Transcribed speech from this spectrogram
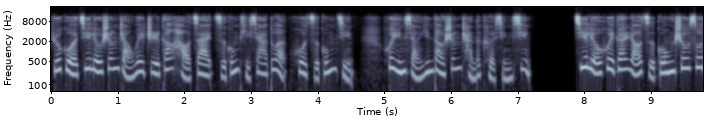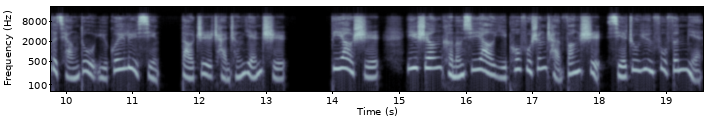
如果肌瘤生长位置刚好在子宫体下段或子宫颈，会影响阴道生产的可行性。肌瘤会干扰子宫收缩的强度与规律性，导致产程延迟。必要时，医生可能需要以剖腹生产方式协助孕妇分娩。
